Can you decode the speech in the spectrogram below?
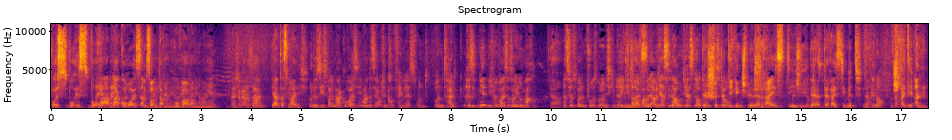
Wo ist, wo ist, wo Naja, war naja, Marco Reus am ich- Sonntag? ich- ich- Wo ich- war ich er? mal hin. Ich wollte doch gerade sagen. Ja, das meine ich. Und du siehst bei Marco Reus irgendwann, dass er auch den Kopf hängen lässt und, und halt resigniert und nicht mehr weiß, was soll ich noch machen. Ja. Das wird es bei dem Thomas Müller nicht geben. Der regt Niemals. auf, aber, aber der ist laut, der ist laut. Der schüttelt auf. die Gegenspieler, der Schüttelt reißt die, der, der reißt die mit, ne? Genau, und Schreit die an.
